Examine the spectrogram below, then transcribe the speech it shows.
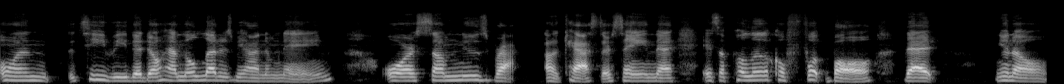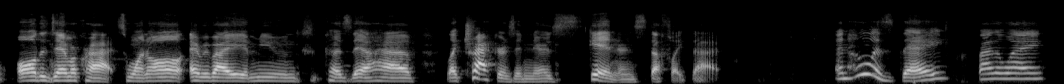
on the TV that don't have no letters behind them name, or some news broadcaster uh, saying that it's a political football that you know all the Democrats want all everybody immune because they'll have like trackers in their skin and stuff like that. And who is they, by the way?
